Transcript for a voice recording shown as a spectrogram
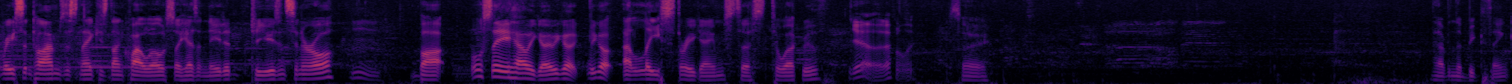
recent times the Snake has done quite well, so he hasn't needed to use Incineroar. Mm. But we'll see how we go. We got we got at least three games to to work with. Yeah, definitely. So having the big think.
